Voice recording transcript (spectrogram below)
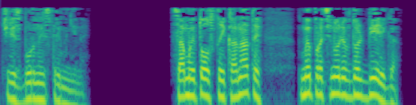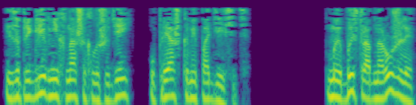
через бурные стремнины. Самые толстые канаты мы протянули вдоль берега и запрягли в них наших лошадей упряжками по десять. Мы быстро обнаружили,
